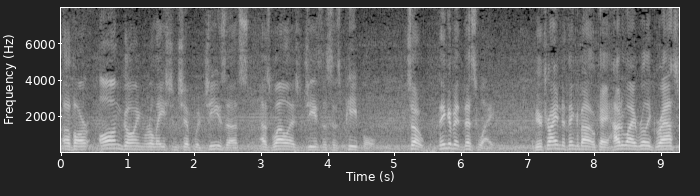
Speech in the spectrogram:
of our ongoing relationship with Jesus as well as Jesus' people. So, think of it this way. If you're trying to think about, okay, how do I really grasp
